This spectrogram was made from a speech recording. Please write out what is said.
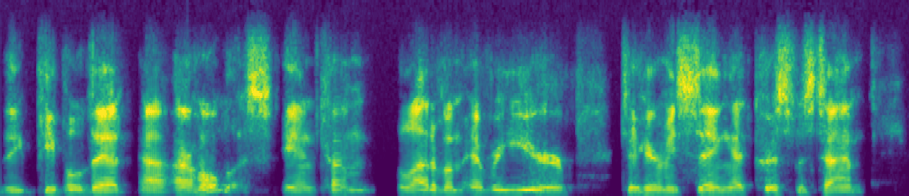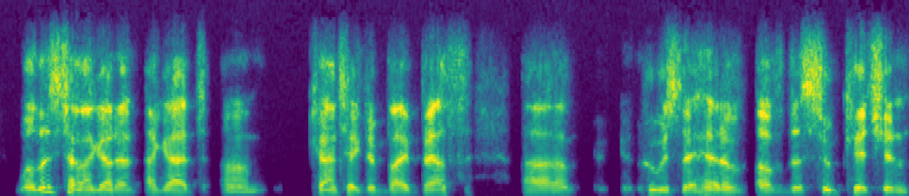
the people that uh, are homeless and come. A lot of them every year to hear me sing at Christmas time. Well, this time I got a I got um, contacted by Beth uh, the head of, of the soup kitchen,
